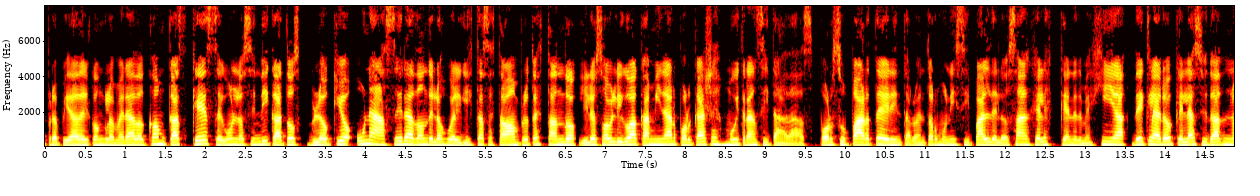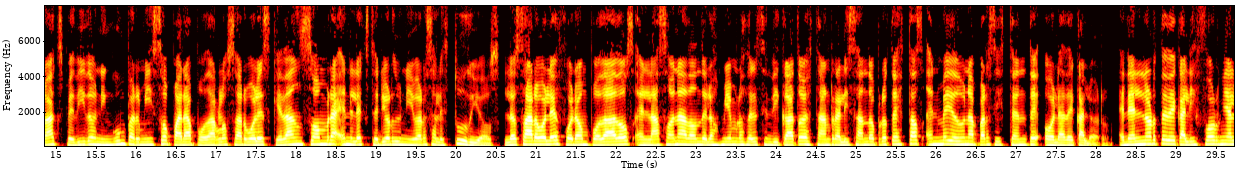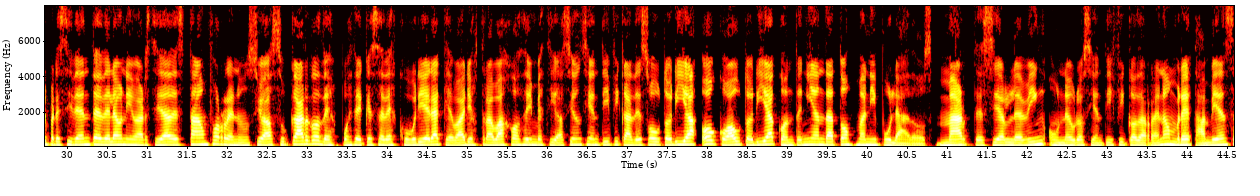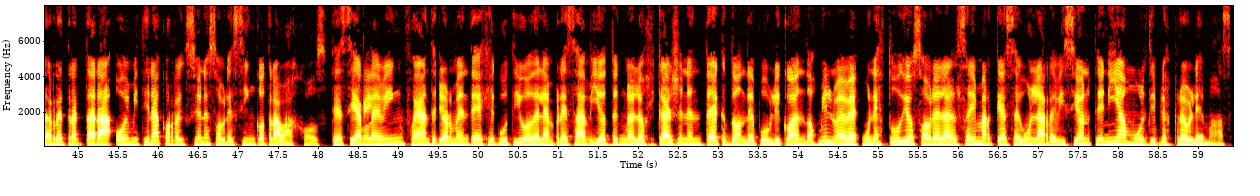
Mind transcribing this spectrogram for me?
propiedad del conglomerado Comcast, que, según los sindicatos, bloqueó una acera donde los huelguistas estaban protestando y los obligó a caminar por calles muy transitadas. Por su parte, el interventor municipal de Los Ángeles, Kenneth Mejía, declaró que la ciudad no ha expedido ningún permiso para podar los árboles que dan sombra en el exterior de Universal Studios. Los árboles fueron podados en la zona donde los miembros del sindicato están realizando protestas en medio de una persistente ola de calor. En el norte de California, el presidente de la Universidad de Stanford renunció a su cargo después de que se descubriera que varios trabajos de investigación científica de su autoría o coautoría contenían datos manipulados. Mark Tessier Levin un neurocientífico de renombre, también se retractará o emitirá correcciones sobre cinco trabajos. Tessier Levin fue anteriormente ejecutivo de la empresa biotecnológica Genentech, donde publicó en 2009 un estudio sobre el Alzheimer que, según la revisión, tenía múltiples problemas.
